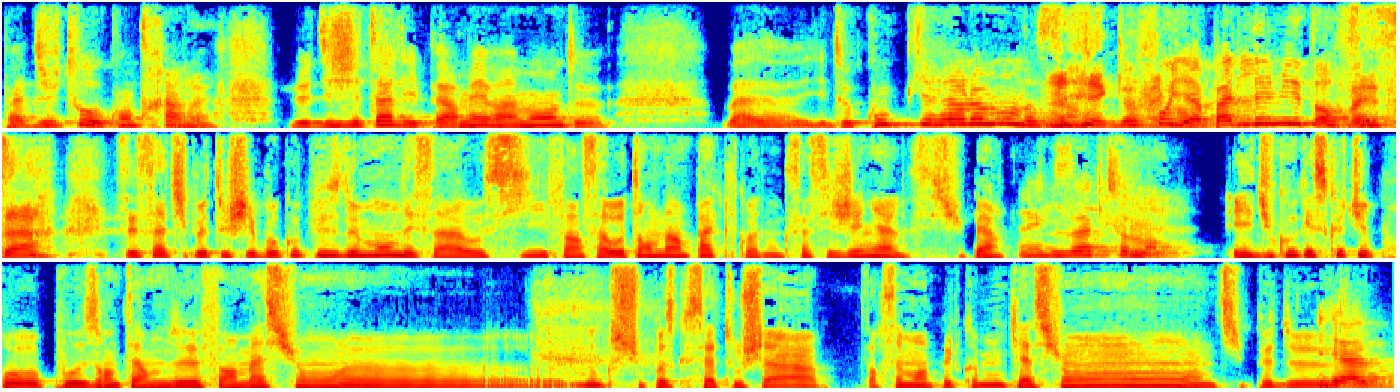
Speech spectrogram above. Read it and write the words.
pas du tout. Au contraire, le digital, il permet vraiment de bah, de conquérir le monde. C'est de fou. Il n'y a pas de limite en fait. C'est ça. C'est ça. Tu peux toucher beaucoup plus de monde et ça a aussi, enfin, ça a autant d'impact quoi. Donc ça, c'est génial. C'est super. Exactement. Et du coup, qu'est-ce que tu proposes en termes de formation euh, Donc, je suppose que ça touche à forcément un peu de communication, un petit peu de. Il y a,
